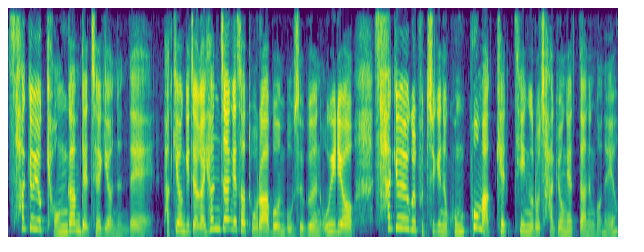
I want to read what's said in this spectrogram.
사교육 경감 대책이었는데 박희영 기자가 현장에서 돌아본 모습은 오히려 사교육을 부추기는 공포 마케팅으로 작용했다는 거네요.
